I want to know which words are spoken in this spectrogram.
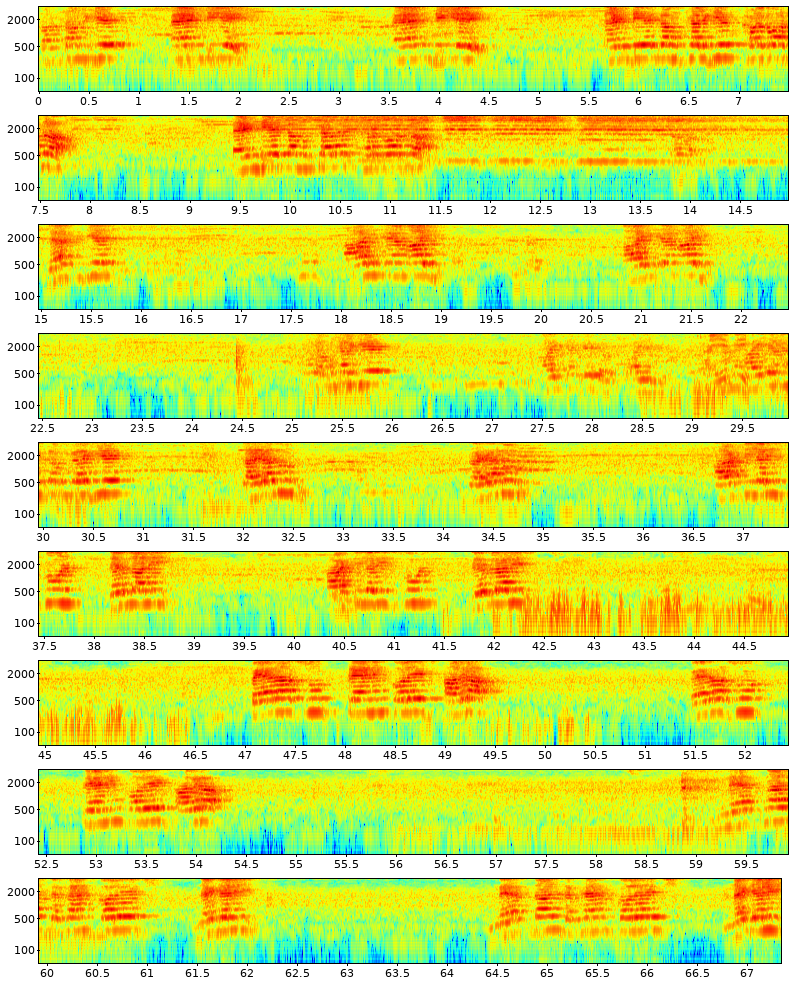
संस्थान लिखिए NDA NDA NDA का मुख्यालय लिखिए खड़गवासला एनडीए का मुख्यालय खड़गवासला नेक्स्ट लिखिए। I am I I am आई का मुख्यालय लिखिए। आई का मुख्यालय किए Dehradun. Dehradun. Artillery school, Deolali. Artillery school, Deolali. Parachute training college, Agra. Parachute training college, Agra. National defence college Nai Delhi. National defence college नई दिल्ली।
